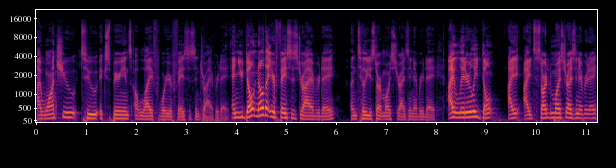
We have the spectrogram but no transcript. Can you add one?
I want you to experience a life where your face isn't dry every day. And you don't know that your face is dry every day until you start moisturizing every day. I literally don't I I started moisturizing every day.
